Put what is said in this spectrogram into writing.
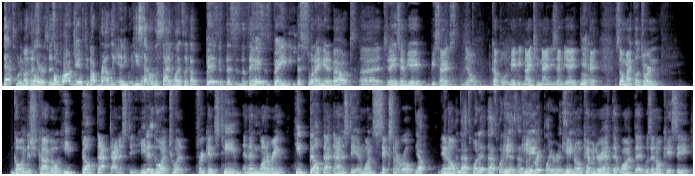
that's what a Oh, good this- player is. this is- LeBron James did not rally anybody. He sat on the sidelines like a This big is, this is the thing. big This is, baby. this is what I hate about uh, today's NBA. Besides, you know, a couple maybe 1990s NBA. Yeah. Okay, so Michael Jordan going to Chicago, he built that dynasty. He didn't go to a freaking team and then won a ring. He built that dynasty and won six in a row. Yep. You know, And that's what it that's what it He- is. That's he- what a great player is. he know Kevin Durant that want that was in OKC,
